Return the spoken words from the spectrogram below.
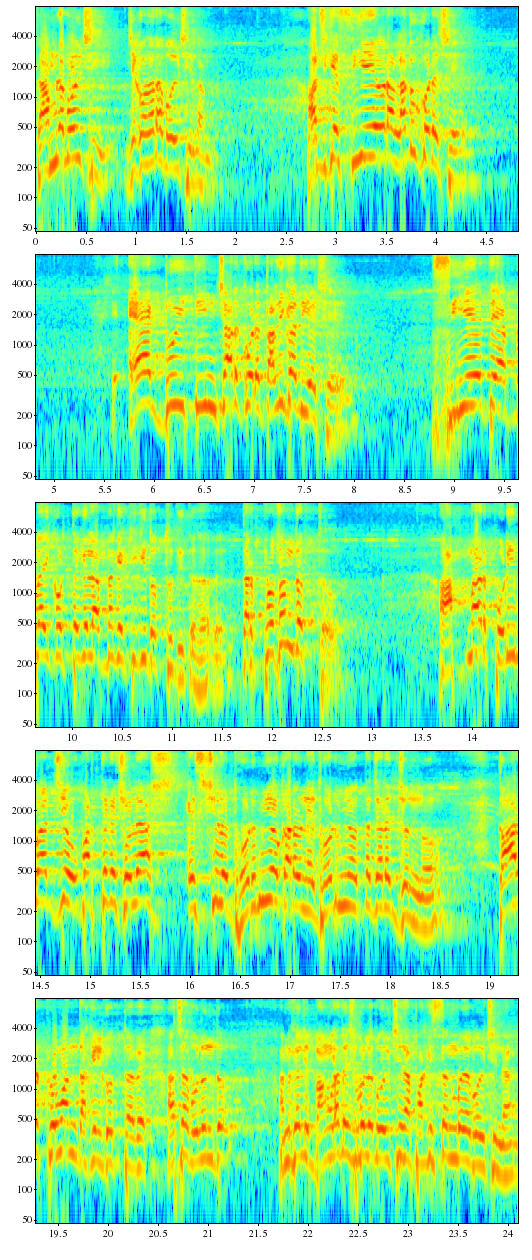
তা আমরা বলছি, যে কথাটা বলছিলাম, আজকে সিএ ওরা লাগু করেছে, এক, দুই, তিন, চার করে তালিকা দিয়েছে সিএতে অ্যাপ্লাই করতে গেলে আপনাকে কি কি তথ্য দিতে হবে? তার প্রথম তথ্য, আপনার পরিবার যে ওপার থেকে চলে আস, এসছিল ধর্মীয় কারণে, ধর্মীয় অত্যাচারের জন্য তার প্রমাণ দাখিল করতে হবে। আচ্ছা বলুন তো, আমি খালি বাংলাদেশ বলে বলছি না, পাকিস্তান বলে বলছি না।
